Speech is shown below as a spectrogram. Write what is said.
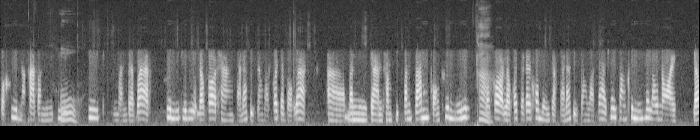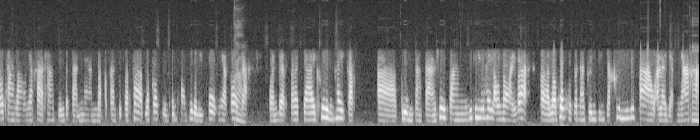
กว่าขึ้นนะคะ ตอนนี้ที่ที่เหมือนแบบว่าขึ้นวิทยุแล้วก็ทางสาธารณสุขจังหวัดก็จะบอกว่าอ่ามันมีการทำผิดซ้ำๆของขึ้นนี้ แล้วก็เราก็จะได้ข้อมูลจากสาธารณสุขจังหวัดว่าช่วยฟังขึ้นนี้ให้เราหน่อย แล้วทางเราเนี่ยค่ะ ทางศูนย์ประสานงานหลักประกันสุขภาพ แล้วก็ศูนย์คุ้มครองผู้บริโภคเนี่ยก็จะเหมือนแบบกระจายขึ้นให้กับกลุ่มต่างๆ ช่วยฟังวิทยุให้เราหน่อยว่าเราพบโฆษณาเกินจริงจะขึ้นนี้หรือเปล่าอะไรแบบนี้ค่ะ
